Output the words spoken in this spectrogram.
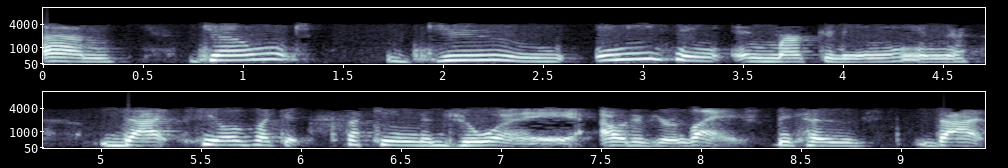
Um, don't do anything in marketing that feels like it's sucking the joy out of your life because that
